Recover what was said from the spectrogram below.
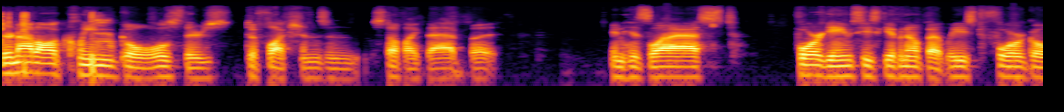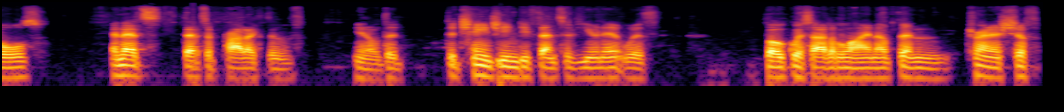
they're not all clean goals. There's deflections and stuff like that, but in his last four games, he's given up at least four goals, and that's that's a product of you know the the changing defensive unit with Boqvist out of the lineup and trying to shuff,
